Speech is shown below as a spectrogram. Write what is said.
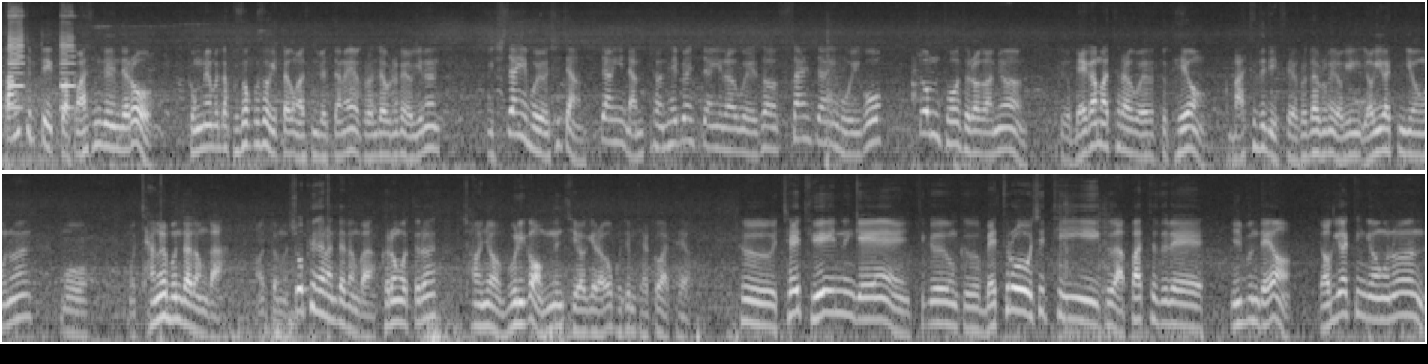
빵집도 있고 아까 말씀드린 대로 동네마다 구석구석 있다고 말씀드렸잖아요. 그런데 보니까 여기는 시장이 보여요, 시장. 시장이 남천 해변시장이라고 해서 수산시장이 보이고 좀 더 들어가면 그 메가마트라고 해서 또 대형 마트들이 있어요. 그러다 보니까 여기, 여기 같은 경우는 뭐, 뭐 장을 본다던가 어떤 뭐 쇼핑을 한다던가 그런 것들은 전혀 무리가 없는 지역이라고 보시면 될 것 같아요. 그 제 뒤에 있는 게 지금 그 메트로시티 그 아파트들의 일부인데요. 여기 같은 경우는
